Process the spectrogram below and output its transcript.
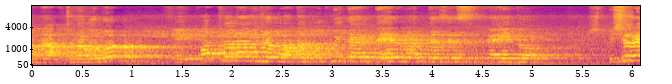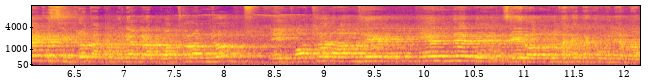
আমরা আলোচনা করব। এই পত্ররন্ধ্র অর্থাৎ উদ্ভিদের দেহের মধ্যে যে ছিদ্রায়িত বিশেষায়িত ছিদ্র তাকে বলি আমরা পত্ররন্ধ্র। এই পত্ররন্ধ্রের কেন্দ্রের যে রন্ধ্র থাকে, তাকে বলি আমরা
